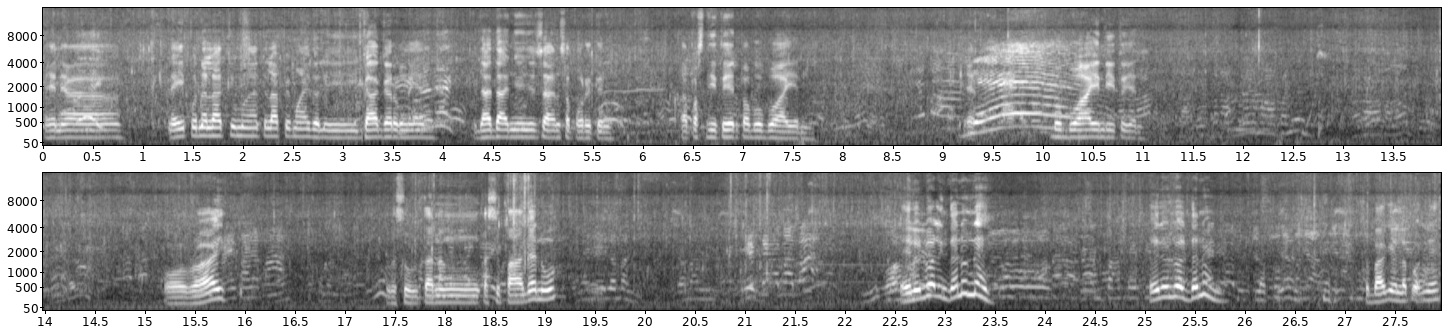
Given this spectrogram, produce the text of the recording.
Ayan, uh, naipon na lahat yung mga tilapia mga idol. Igagarong na yan. Idadaan yan yun sa, ano, sa poritel. Tapos dito yan pabubuhayin. Yeah! Bubuhayin dito yan. Alright. Resulta ng kasipagan, oh. Eh, lulwal, yung danom na eh. Eh, lulwal, danom. Sa bagay, lapo niya.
